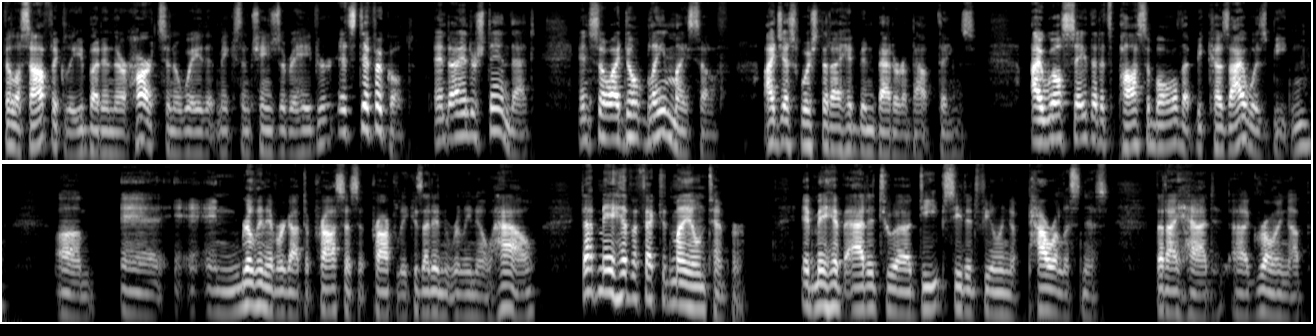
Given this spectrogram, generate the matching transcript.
philosophically, but in their hearts in a way that makes them change their behavior. It's difficult, and I understand that. And so I don't blame myself. I just wish that I had been better about things. I will say that it's possible that because I was beaten, um, and, and really never got to process it properly because I didn't really know how, that may have affected my own temper. It may have added to a deep seated feeling of powerlessness that I had uh, growing up,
